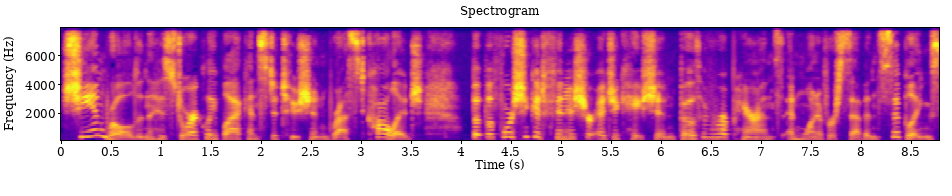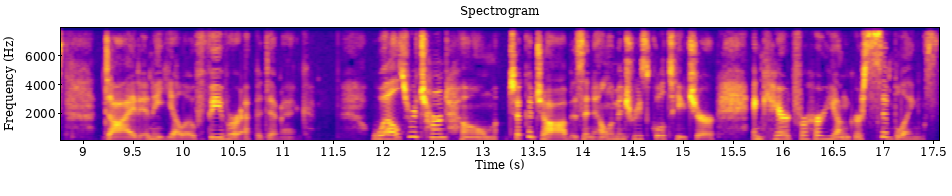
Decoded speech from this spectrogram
She enrolled in the historically black institution Rust College, but before she could finish her education, both of her parents and one of her seven siblings died in a yellow fever epidemic. Wells returned home, took a job as an elementary school teacher, and cared for her younger siblings.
